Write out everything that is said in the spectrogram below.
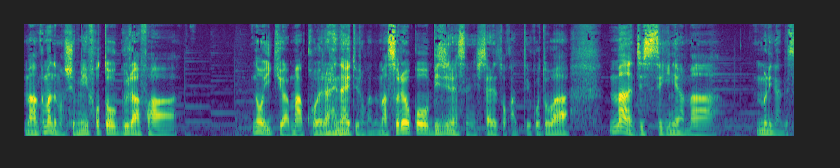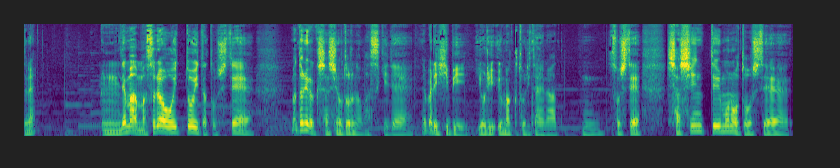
まあ、あくまでも趣味フォトグラファーの域はまあ超えられないというのかな、まあ、それをこうビジネスにしたりとかっていうことはまあ実質的にはまあ無理なんですね。うん、でまあまあそれは置いといたとして、まあ、とにかく写真を撮るのが好きでやっぱり日々よりうまく撮りたいな、うん、そして写真っていうものを通して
